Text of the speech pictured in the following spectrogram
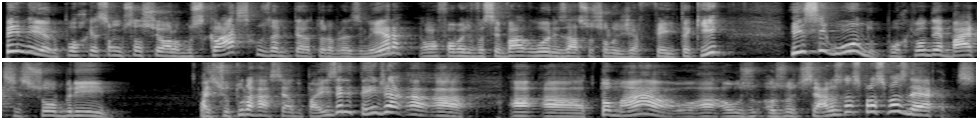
Primeiro, porque são sociólogos clássicos da literatura brasileira, é uma forma de você valorizar a sociologia feita aqui. E segundo, porque o debate sobre a estrutura racial do país ele tende a, a- a- a tomar os, os noticiários nas próximas décadas.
